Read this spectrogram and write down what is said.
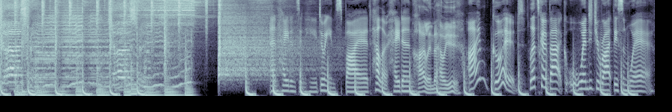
just friends, just friends. And Hayden's in here doing Inspired. Hello, Hayden. Hi, Linda. How are you? I'm good. Let's go back. When did you write this and where?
